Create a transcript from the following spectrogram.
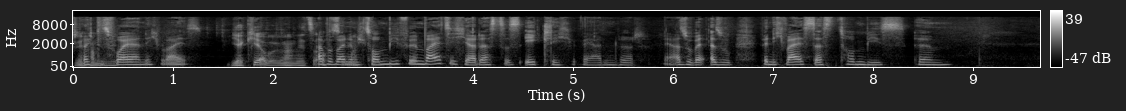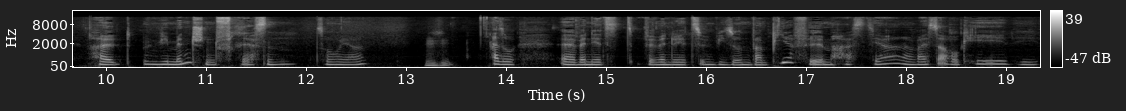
weil ich das vorher nicht weiß. ja, okay, aber wir haben jetzt auch Aber bei einem Zombie-Film weiß ich ja, dass das eklig werden wird. Ja, also, also wenn ich weiß, dass Zombies ähm, halt irgendwie Menschen fressen, so ja. Mhm. Also äh, wenn jetzt, wenn, wenn du jetzt irgendwie so einen Vampirfilm hast, ja, dann weißt du auch, okay, die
